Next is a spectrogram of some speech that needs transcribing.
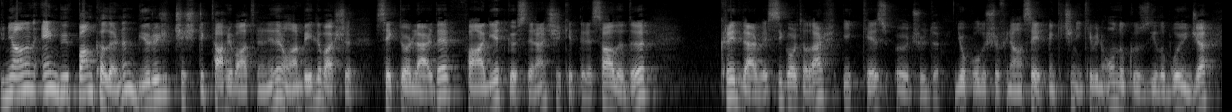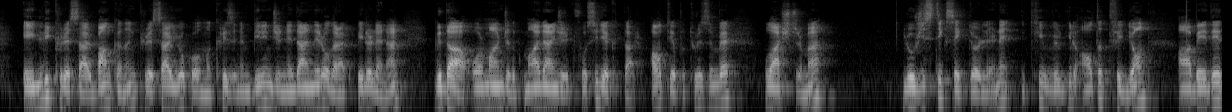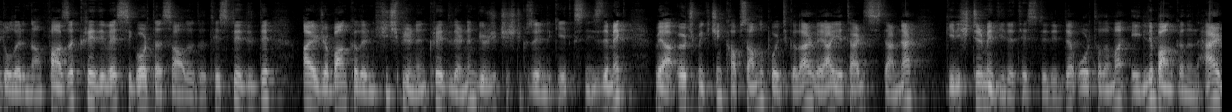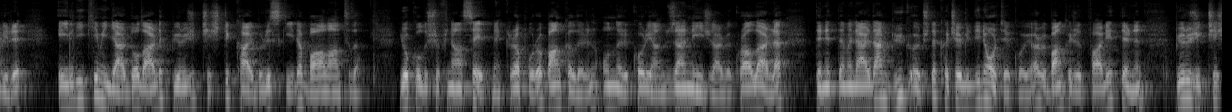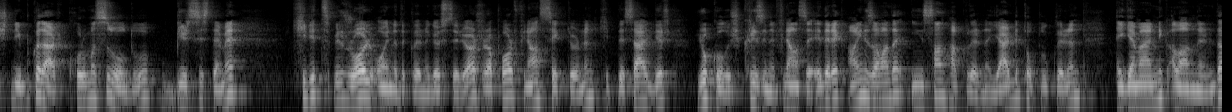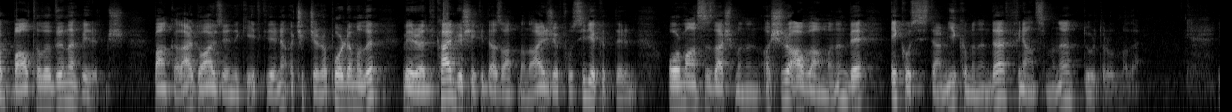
Dünyanın en büyük bankalarının biyolojik çeşitlilik tahribatına neden olan belli başlı sektörlerde faaliyet gösteren şirketlere sağladığı krediler ve sigortalar ilk kez ölçüldü. Yok oluşu finanse etmek için 2019 yılı boyunca 50 küresel bankanın küresel yok olma krizinin birinci nedenleri olarak belirlenen gıda, ormancılık, madencilik, fosil yakıtlar, altyapı, turizm ve ulaştırma, lojistik sektörlerine 2,6 trilyon ABD dolarından fazla kredi ve sigorta sağladığı tespit edildi. Ayrıca bankaların hiçbirinin kredilerinin biyolojik çeşitlilik üzerindeki etkisini izlemek veya ölçmek için kapsamlı politikalar veya yeterli sistemler geliştirmediği de tespit edildi. Ortalama 50 bankanın her biri 52 milyar dolarlık biyolojik çeşitlilik kaybı riskiyle bağlantılı. Yok oluşu finanse etmek raporu bankaların onları koruyan düzenleyiciler ve kurallarla denetlemelerden büyük ölçüde kaçabildiğini ortaya koyuyor ve bankacılık faaliyetlerinin biyolojik çeşitliliği bu kadar korumasız olduğu bir sisteme kilit bir rol oynadıklarını gösteriyor. Rapor finans sektörünün kitlesel bir yok oluş krizini finanse ederek aynı zamanda insan haklarını, yerli topluluklarının egemenlik alanlarını da baltaladığını belirtmiş. Bankalar doğa üzerindeki etkilerini açıkça raporlamalı ve radikal bir şekilde azaltmalı. Ayrıca fosil yakıtların, ormansızlaşmanın, aşırı avlanmanın ve ekosistem yıkımının da finansmanı durdurulmalı.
